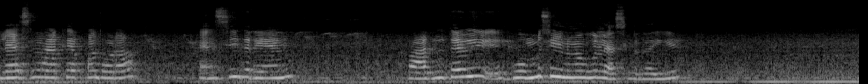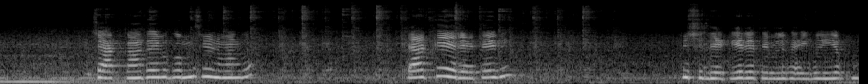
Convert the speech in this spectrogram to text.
ਲੈਸ ਲਗਾ ਕੇ ਆਪਾਂ ਥੋੜਾ ਫੈਂਸੀ ਕਰਿਆ ਇਹਨੂੰ ਬਾਜੂ ਤੇ ਵੀ ਗੁੰਮ ਸੀਨ ਵਾਂਗੂ ਲੈਸ ਲਗਾਈਏ। ਚਾਕਾਂ ਤੇ ਵੀ ਗੁੰਮ ਸੀਨ ਵਾਂਗੂ। ਤਾਂ ਘੇਰੇ ਤੇ ਵੀ। ਪਿਛਲੇ ਘੇਰੇ ਤੇ ਵੀ ਲਗਾਈ ਹੋਈ ਆਪਾਂ।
